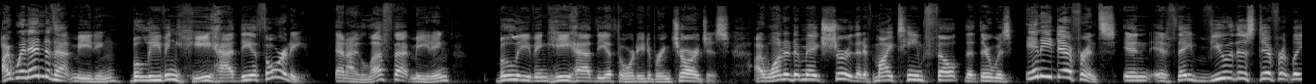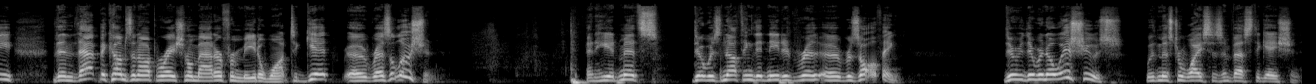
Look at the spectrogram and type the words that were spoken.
I went into that meeting believing he had the authority, and I left that meeting believing he had the authority to bring charges. I wanted to make sure that if my team felt that there was any difference in if they view this differently, then that becomes an operational matter for me to want to get a resolution. And he admits there was nothing that needed re- uh, resolving. There, there were no issues with Mr. Weiss's investigation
